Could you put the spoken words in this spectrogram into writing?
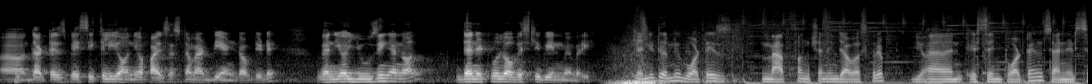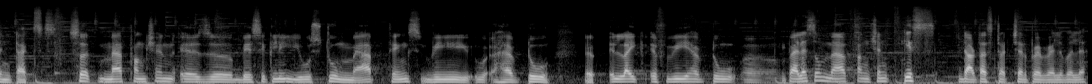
uh, that is basically on your file system at the end of the day. When you're using and all, then it will obviously be in memory. Can you tell me what is map function in JavaScript yeah. and its importance and its syntax? So map function is uh, basically used to map things. We have to uh, like if we have to uh, पहले तो map function किस data structure पे available है?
